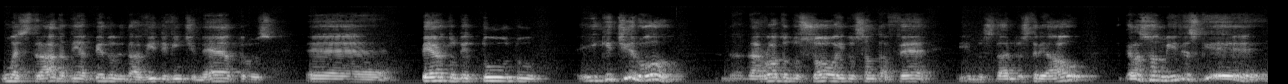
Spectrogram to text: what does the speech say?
uma estrada, tem a Pedro de Davi de 20 metros, é, perto de tudo, e que tirou da, Rota do Sol, aí do Santa Fé e do Cidade Industrial, aquelas famílias que,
